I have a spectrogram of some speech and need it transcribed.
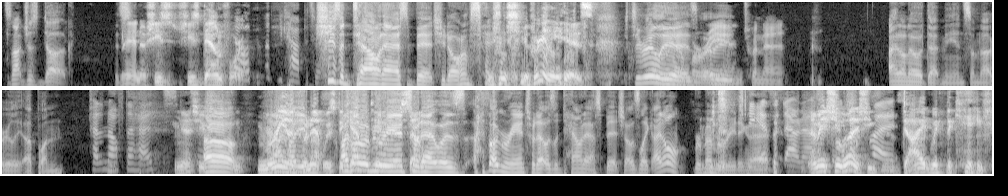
It's not just Doug. It's, Yeah, no, she's she's down for it's decapitated. she's a down ass bitch. You know what I'm saying? she really is. she really is. I, Marie mean, Antoinette. I don't know what that means. I'm not really up on. Cutting off the heads. Yeah, she. Oh, Marie I you- Antoinette was I thought Marie herself. Antoinette was. I thought Marie Antoinette was a down ass bitch. I was like, I don't remember reading She that. is a down I mean, she was. She But- died with the king.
